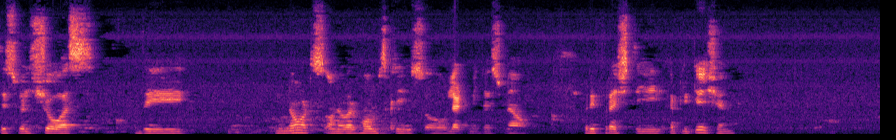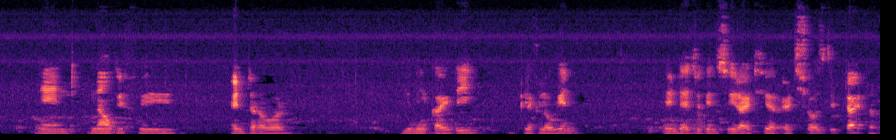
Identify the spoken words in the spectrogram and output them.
this will show us the notes on our home screen. So let me just now refresh the application. And now if we enter our unique ID click login and as you can see right here it shows the title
